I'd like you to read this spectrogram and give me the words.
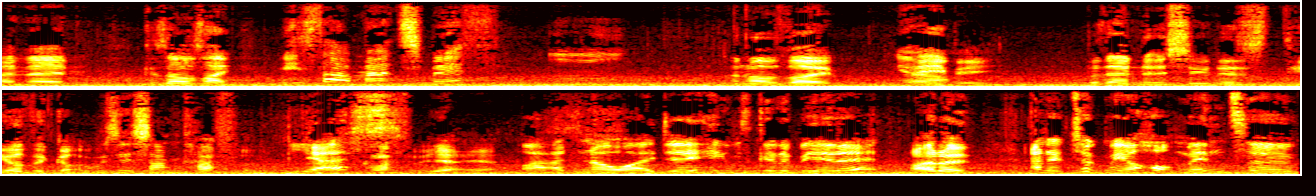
And then, because I was like, is that Matt Smith? And I was like, Yeah. maybe. But then, as soon as the other guy, was it Sam Claflin? Yes. Claflin, yeah, yeah. I had no idea he was going to be in it, I don't, and it took me a hot minute to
